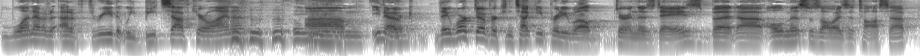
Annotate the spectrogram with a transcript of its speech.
One out of, out of three that we beat South Carolina. um, you know, they worked over Kentucky pretty well during those days, but uh, Ole Miss was always a toss up.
